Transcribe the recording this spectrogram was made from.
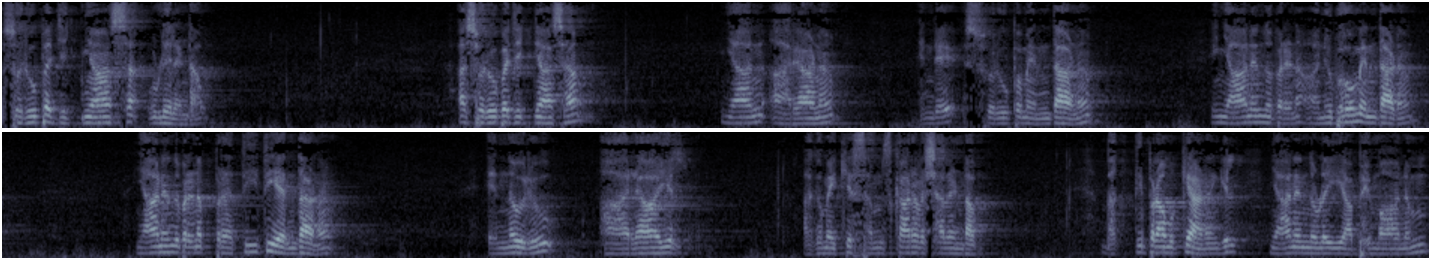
സ്വരൂപ ജിജ്ഞാസ ഉള്ളിലുണ്ടാവും. ആ സ്വരൂപ ജിജ്ഞാസ ഞാൻ ആരാണ്? എന്റെ സ്വരൂപം എന്താണ്? ഞാൻ എന്ന് പറയുന്ന അനുഭവം എന്താണ്? ഞാൻ എന്ന് പറയുന്ന പ്രതീതി എന്താണ്? എന്ന ഒരു ആരായൽ അകമയ്ക്ക് സംസ്കാരവശാല ഉണ്ടാവും ഭക്തി പ്രാമുഖ്യാണെങ്കിൽ ഞാൻ എന്നുള്ള ഈ അഭിമാനം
